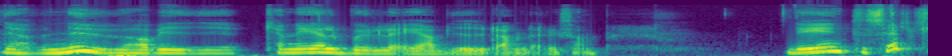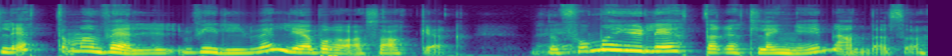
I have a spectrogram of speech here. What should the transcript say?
ja, nu har vi kanelbulle-erbjudande liksom. Det är inte så lätt om man väl, vill välja bra saker. Då Nej. får man ju leta rätt länge ibland alltså.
